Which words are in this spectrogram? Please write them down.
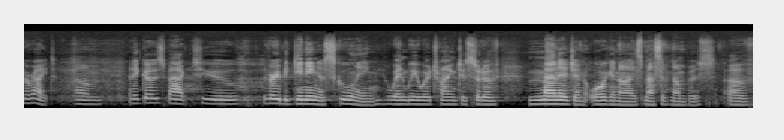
You're right. Um, and it goes back to the very beginning of schooling when we were trying to sort of manage and organize massive numbers of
